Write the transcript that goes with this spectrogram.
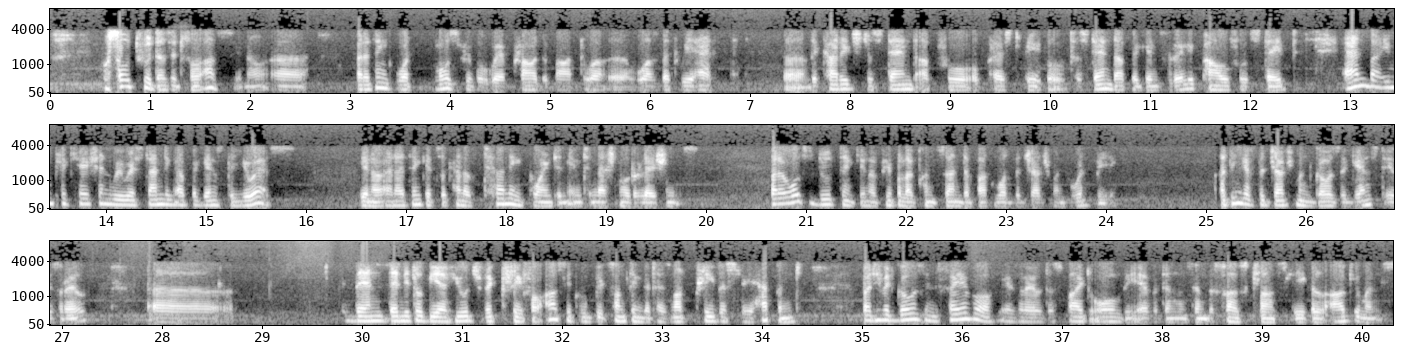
So too does it for us, you know. Uh, but I think what most people were proud about was, uh, was that we had uh, the courage to stand up for oppressed people, to stand up against a really powerful state, and by implication, we were standing up against the U.S. You know, and I think it's a kind of turning point in international relations. But I also do think, you know, people are concerned about what the judgment would be. I think if the judgment goes against Israel, uh, then then it'll be a huge victory for us. It will be something that has not previously happened. But if it goes in favor of Israel, despite all the evidence and the first-class legal arguments,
